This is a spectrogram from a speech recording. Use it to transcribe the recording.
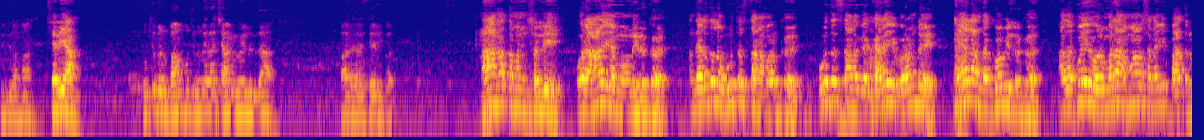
இருக்குதாம்மா? சரியா? புத்துக்கல் பாம்பு புத்துக்கல் ஏதாவது சாமி கோயில் இருக்குதா? பாரு ஏதாவது தேடி பாரு. நாகத்தம்மன் சொல்லி ஒரு ஆலயம் ஒண்ணு இருக்கு. அந்த இடத்துல ஊத்தஸ்தானம் இருக்கு. ஊத்தஸ்தானுக்கு கரை புரண்டு மேல அந்த கோவில் இருக்கு. அதை போய் ஒரு முறை அமாவாசை அன்னைக்கு பார்த்துட்டு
